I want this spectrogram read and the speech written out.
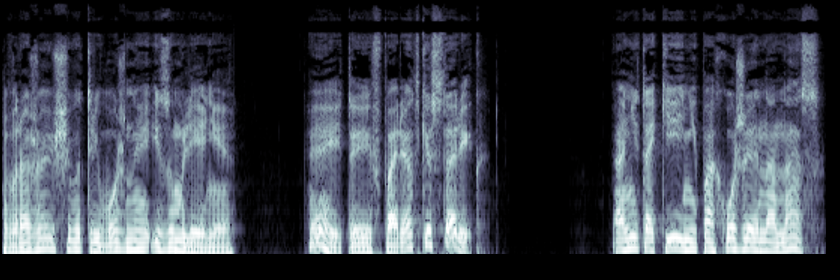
выражающего тревожное изумление. Эй, ты в порядке, старик? Они такие не похожие на нас,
